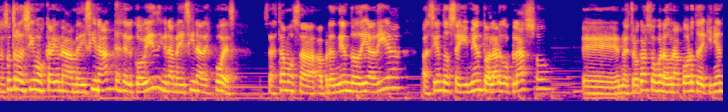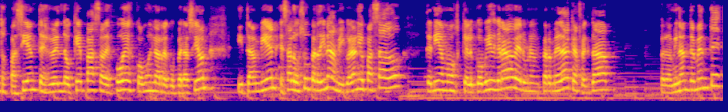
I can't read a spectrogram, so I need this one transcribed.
nosotros decimos que hay una medicina antes del COVID y una medicina después. O sea, estamos a- aprendiendo día a día, haciendo seguimiento a largo plazo. Eh, en nuestro caso, bueno, de una corte de 500 pacientes, viendo qué pasa después, cómo es la recuperación. Y también es algo súper dinámico. El año pasado teníamos que el COVID grave era una enfermedad que afectaba predominantemente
